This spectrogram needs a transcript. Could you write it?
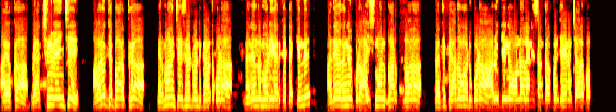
ఆ యొక్క వ్యాక్సిన్ వేయించి ఆరోగ్య భారత్గా నిర్మాణం చేసినటువంటి ఘనత కూడా నరేంద్ర మోడీ గారికి దక్కింది. అదేవిధంగా ఇప్పుడు ఆయుష్మాన్ భారత్ ద్వారా ప్రతి పేదవాడు కూడా ఆరోగ్యంగా ఉండాలని సంకల్పం చేయడం చాలా గొప్ప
